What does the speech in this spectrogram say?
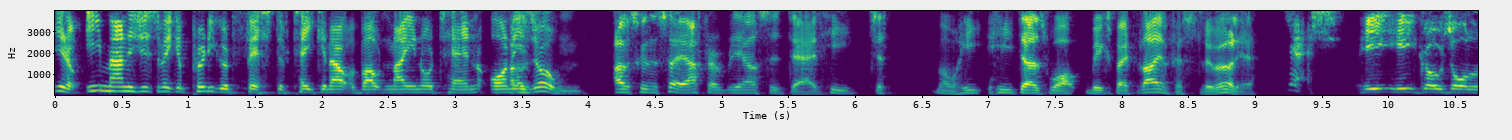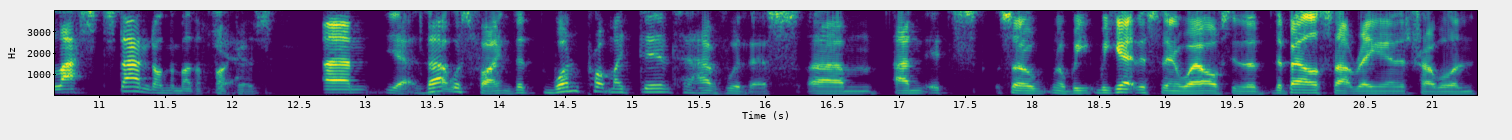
You know, he manages to make a pretty good fist of taking out about nine or ten on I his own. I was going to say after everybody else is dead, he just well he he does what we expected Iron Fist to do earlier. Yes, he he goes all last stand on the motherfuckers. Um, Yeah, that was fine. The one problem I did have with this, um, and it's so you know, we we get this thing where obviously the, the bells start ringing and there's trouble, and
